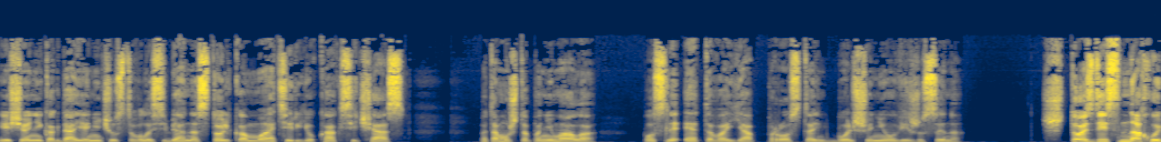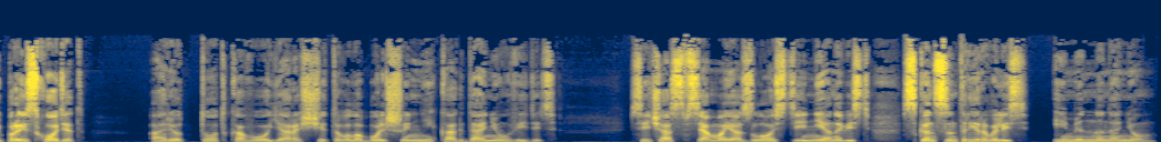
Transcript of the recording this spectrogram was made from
Еще никогда я не чувствовала себя настолько матерью, как сейчас потому что понимала, после этого я просто больше не увижу сына. «Что здесь нахуй происходит?» Орет тот, кого я рассчитывала больше никогда не увидеть. Сейчас вся моя злость и ненависть сконцентрировались именно на нем.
